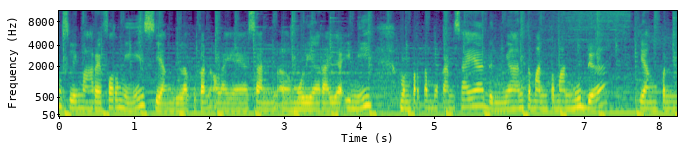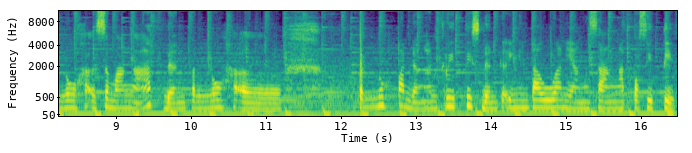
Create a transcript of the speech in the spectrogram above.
Muslimah Reformis yang dilakukan oleh Yayasan uh, Mulia Raya ini mempertemukan saya dengan teman-teman muda yang penuh uh, semangat dan penuh uh, penuh pandangan kritis dan keingintahuan yang sangat positif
